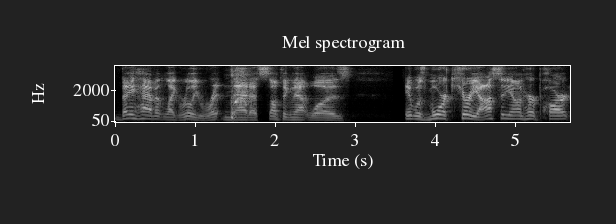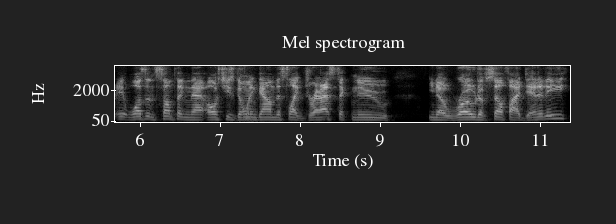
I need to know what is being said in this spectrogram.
they haven't like really written that as something that was it was more curiosity on her part. It wasn't something that oh she's going down this like drastic new you know road of self identity.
